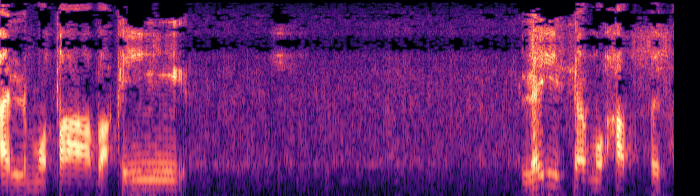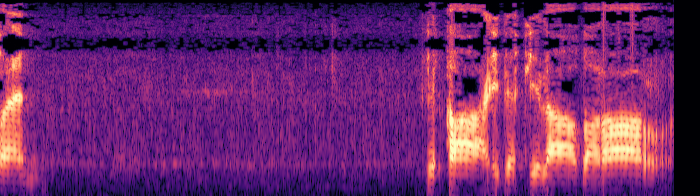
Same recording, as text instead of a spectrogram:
المطابق ليس مخصصا لقاعدة لا ضرار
